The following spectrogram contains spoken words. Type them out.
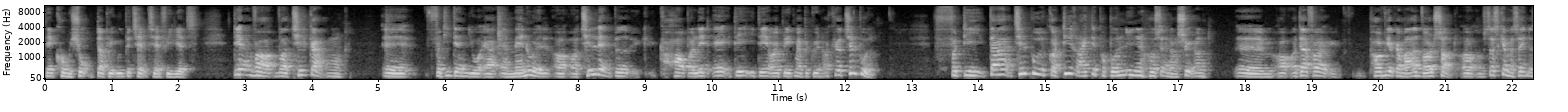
den kommission, der bliver udbetalt til affiliates. Der, hvor, hvor tilgangen, øh, fordi den jo er, er manuel og, og tillæmpet, hopper lidt af det i det øjeblik, man begynder at køre tilbud. Fordi der tilbuddet går direkte på bundlinjen hos annoncøren, Øhm, og, og derfor påvirker meget voldsomt, og, og så skal man så ind og,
